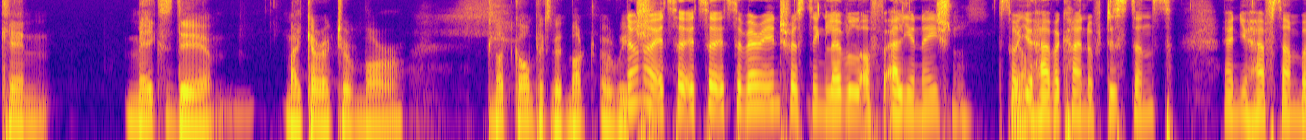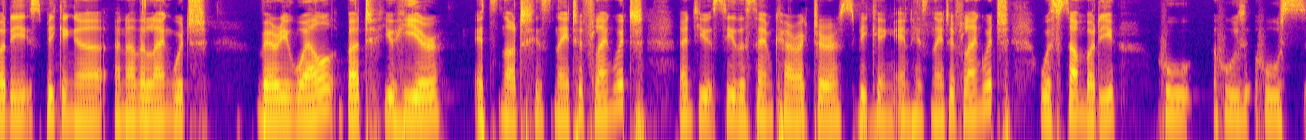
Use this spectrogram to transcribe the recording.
can makes the um, my character more not complex but more uh, rich. No, no, it's a it's a it's a very interesting level of alienation. So Yeah. you have a kind of distance, and you have somebody speaking a, another language very well, but you hear it's not his native language, and you see the same character speaking in his native language with somebody who whose whose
